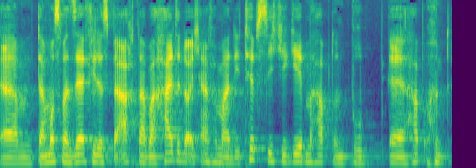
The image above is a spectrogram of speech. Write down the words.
Ähm, da muss man sehr vieles beachten, aber haltet euch einfach mal an die Tipps, die ich gegeben habe und, äh, hab und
